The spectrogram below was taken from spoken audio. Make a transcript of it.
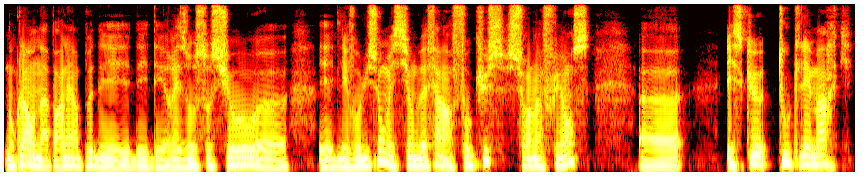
Donc là, on a parlé un peu des, des, des réseaux sociaux euh, et de l'évolution, mais si on devait faire un focus sur l'influence, euh, est-ce que toutes les marques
